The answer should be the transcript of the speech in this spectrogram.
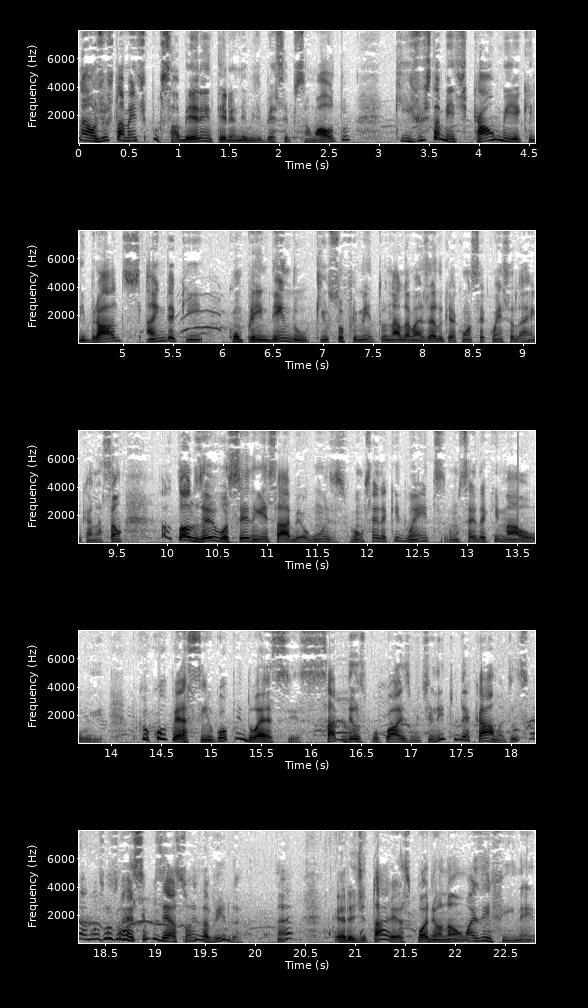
Não, justamente por saberem terem um nível de percepção alto, que justamente calmos e equilibrados, ainda que compreendendo que o sofrimento nada mais é do que a consequência da reencarnação, todos eu e você, ninguém sabe, alguns vão sair daqui doentes, vão sair daqui mal, porque o corpo é assim, o corpo endoece, sabe Deus por quais motivos? Nem tudo é karma, tudo são algumas coisas simples reações da vida. Né? hereditárias, podem ou não, mas enfim, né?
